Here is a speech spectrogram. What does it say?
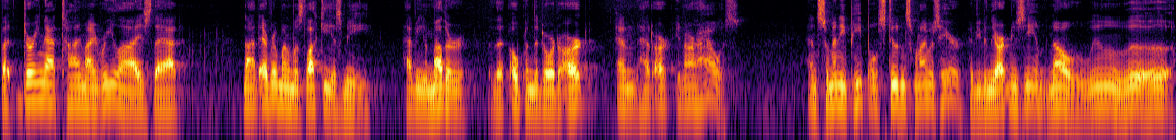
But during that time, I realized that not everyone was lucky as me, having a mother that opened the door to art and had art in our house. And so many people, students, when I was here, have you been to the art museum? No.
